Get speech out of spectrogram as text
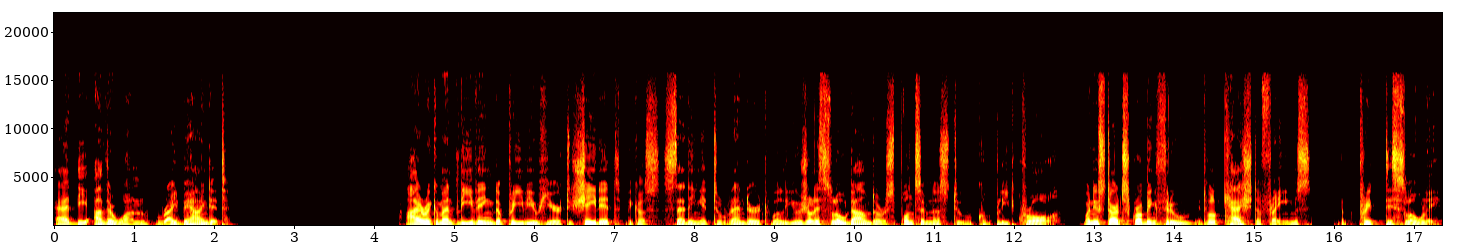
add the other one right behind it. I recommend leaving the preview here to shade it, because setting it to rendered will usually slow down the responsiveness to complete crawl. When you start scrubbing through, it will cache the frames, but pretty slowly.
